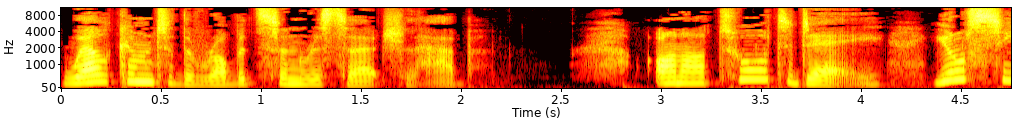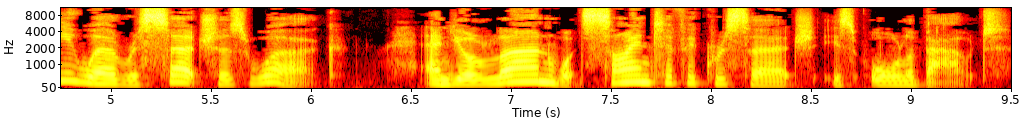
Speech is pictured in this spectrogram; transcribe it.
Welcome to the Robertson Research Lab. On our tour today, you'll see where researchers work, and you'll learn what scientific research is all about.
